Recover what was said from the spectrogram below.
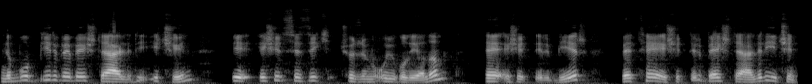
Şimdi bu 1 ve 5 değerleri için bir eşitsizlik çözümü uygulayalım. t eşittir 1 ve t eşittir 5 değerleri için.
